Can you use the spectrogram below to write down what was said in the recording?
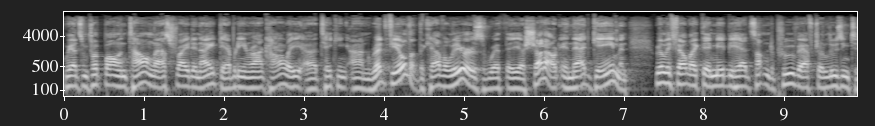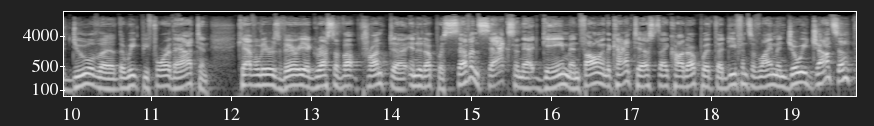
we had some football in town last Friday night. Aberdeen Roncalli uh, taking on Redfield, at the Cavaliers, with a, a, shutout in that game, and really felt like they maybe had something to prove after losing to Deuel the the week before that. And Cavaliers very aggressive up front, uh, ended up with seven sacks in that game. And following the contest, I caught up with uh, defensive lineman Joey Johnson,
